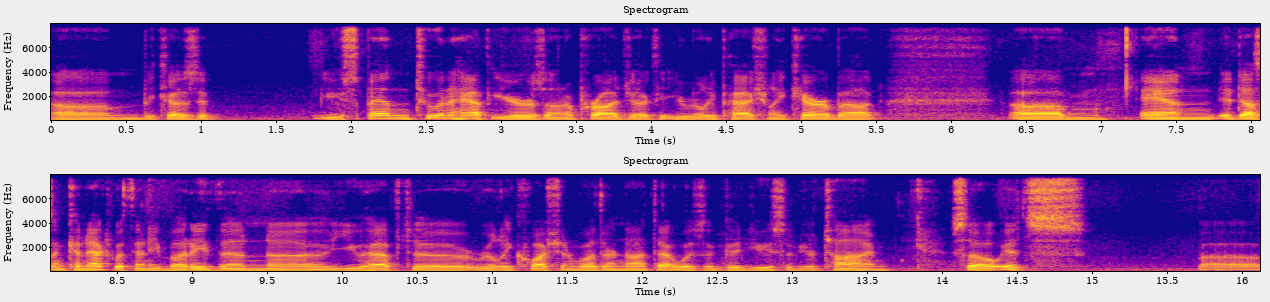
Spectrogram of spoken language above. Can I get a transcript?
um, because if you spend two and a half years on a project that you really passionately care about um, and it doesn't connect with anybody, then uh, you have to really question whether or not that was a good use of your time. So it's uh,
